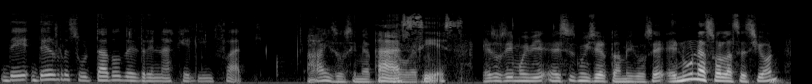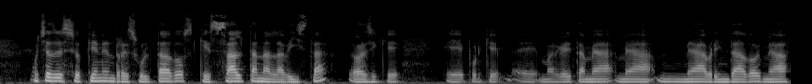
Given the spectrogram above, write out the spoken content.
de, del resultado del drenaje linfático. Ah, eso sí me ha tocado Así es. Eso sí, muy bien, eso es muy cierto, amigos. ¿eh? En una sola sesión, muchas veces se obtienen resultados que saltan a la vista. Ahora sí que, eh, porque eh, Margarita me ha, me, ha, me ha brindado y me ha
